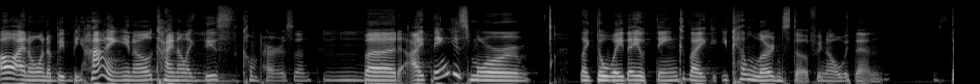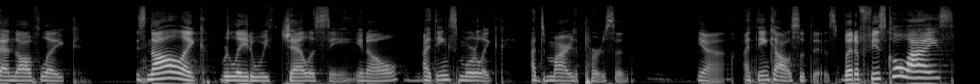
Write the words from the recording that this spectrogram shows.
oh, I don't want to be behind, you know, kind of like mm. this comparison. But I think it's more like the way that you think. Like you can learn stuff, you know, within stand off like it's not like related with jealousy, you know. Mm-hmm. I think it's more like admire the person. Yeah, I think also this. But physical wise,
